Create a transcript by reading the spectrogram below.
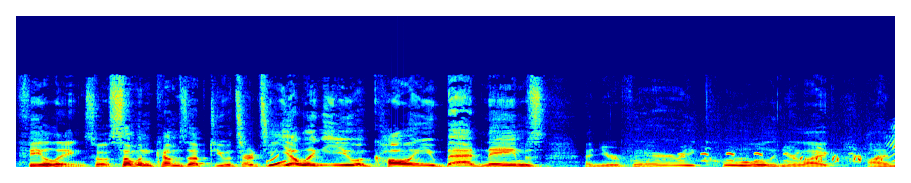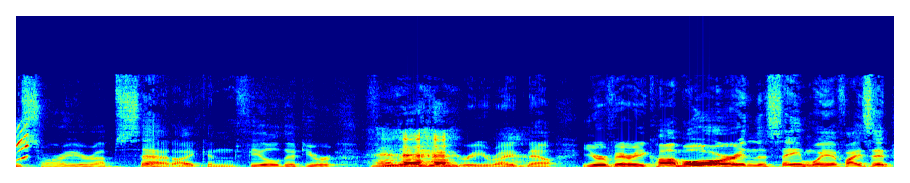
feeling. So, if someone comes up to you and starts yelling at you and calling you bad names, and you're very cool and you're like, I'm sorry you're upset. I can feel that you're feeling angry right now. You're very calm. Or in the same way, if I said,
